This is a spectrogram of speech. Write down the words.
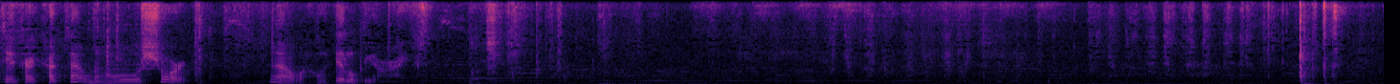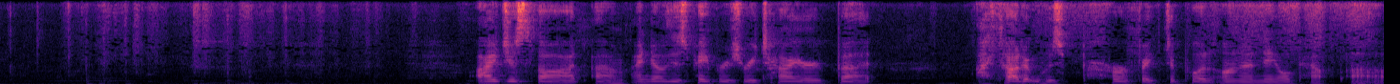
Think I cut that one a little short. Oh well, it'll be all right. I just thought, um, I know this paper is retired, but I thought it was perfect to put on a nail uh,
